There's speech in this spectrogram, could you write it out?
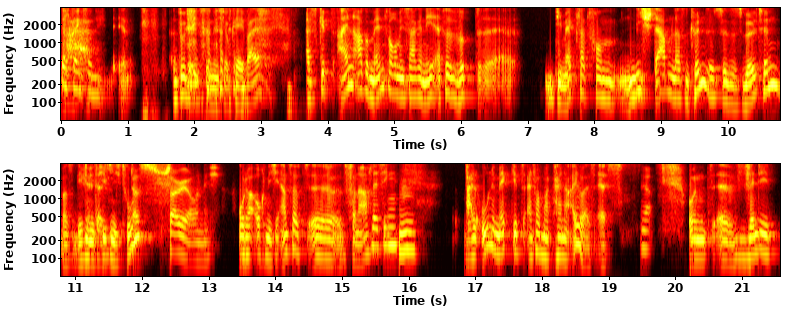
Ich denke so nicht. Du denkst so nicht, okay, weil es gibt ein Argument, warum ich sage, nee, Apple wird äh, die Mac-Plattform nicht sterben lassen können, selbst wenn sie es wollten, was sie definitiv das, nicht tun. Das sage ich auch nicht. oder auch nicht ernsthaft äh, vernachlässigen, Hm. weil ohne Mac gibt's einfach mal keine iOS-Apps. Ja. Und äh, wenn die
